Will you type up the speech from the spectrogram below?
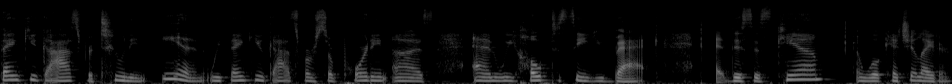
thank you guys for tuning in. We thank you guys for supporting us, and we hope to see you back. This is Kim, and we'll catch you later.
